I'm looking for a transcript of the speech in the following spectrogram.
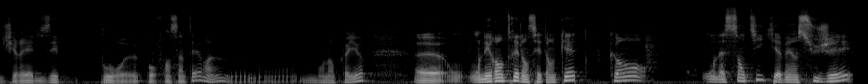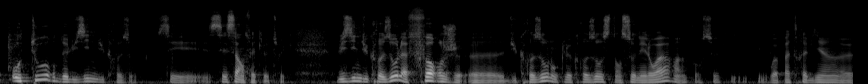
j'ai réalisée pour, euh, pour France Inter, hein, mon, employeur. Euh, on, est rentré dans cette enquête quand on a senti qu'il y avait un sujet autour de l'usine du Creusot. C'est ça, en fait, le truc. L'usine du Creusot, la forge du Creusot, donc le Creusot, c'est en Saône-et-Loire, hein, pour ceux qui, ne voient pas très bien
